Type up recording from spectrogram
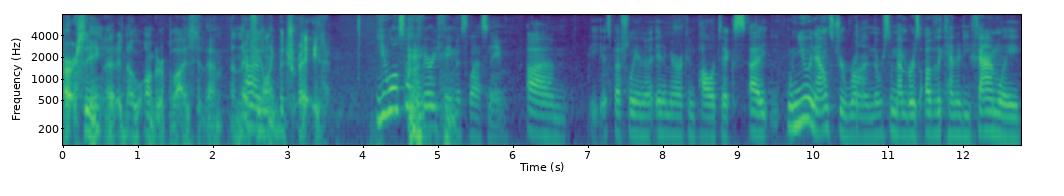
are seeing that it no longer applies to them and they're um, feeling betrayed. You also have a very famous last name, um, especially in, a, in, American politics. Uh, when you announced your run, there were some members of the Kennedy family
